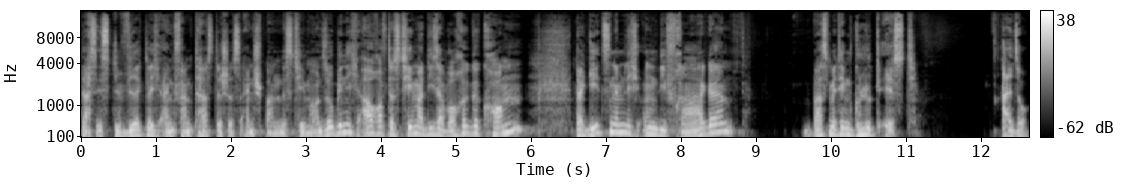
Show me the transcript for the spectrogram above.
Das ist wirklich ein fantastisches, ein spannendes Thema. Und so bin ich auch auf das Thema dieser Woche gekommen. Da geht's nämlich um die Frage, was mit dem Glück ist. Also,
